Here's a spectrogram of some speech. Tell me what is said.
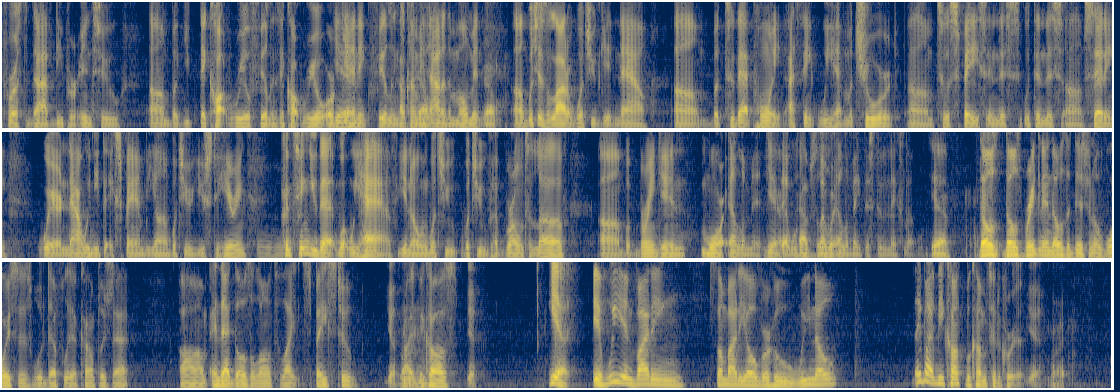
for us to dive deeper into. Um, but you, they caught real feelings. They caught real organic feelings coming out of the moment, uh, which is a lot of what you get now. Um, but to that point, I think we have matured um, to a space in this within this um, setting where now we need to expand beyond what you're used to hearing. Mm-hmm. Continue that what we have, you know, and what you what you have grown to love, um, but bring in more elements Yeah, that will absolutely. that will elevate this to the next level. yeah. Those those bringing in those additional voices will definitely accomplish that. Um, and that goes along to like space too. Yeah, Right? Because Yeah, yeah, if we inviting somebody over who we know, they might be comfortable coming to the crib. yeah, Right.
